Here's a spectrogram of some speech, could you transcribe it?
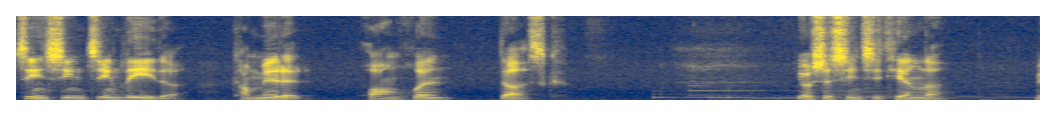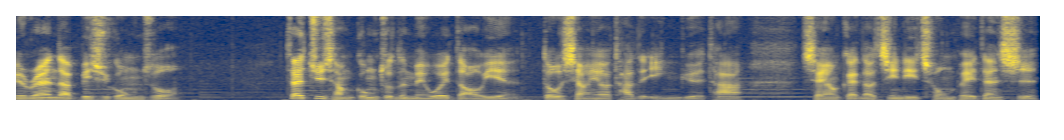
尽心尽力的 committed. 黄昏 dusk. 又是星期天了，Miranda 必须工作。在剧场工作的每位导演都想要他的音乐，他想要感到精力充沛。但是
